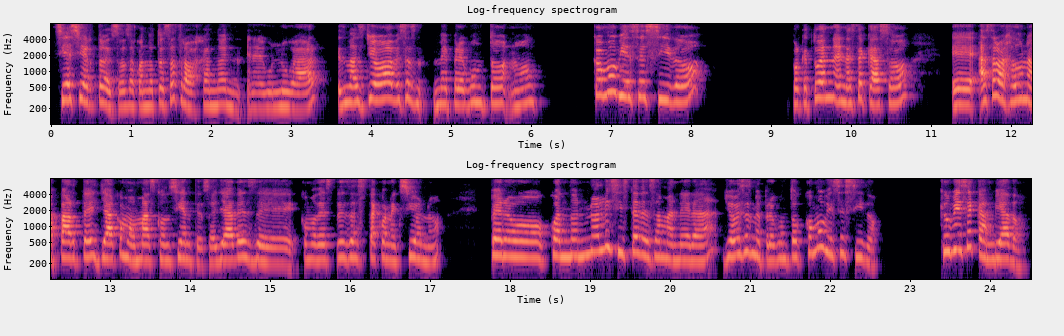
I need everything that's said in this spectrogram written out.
sí es cierto eso, o sea, cuando tú estás trabajando en, algún lugar, es más, yo a veces me pregunto, ¿no? ¿Cómo hubiese sido? Porque tú en este caso eh, has trabajado una parte ya como más consciente, o sea, ya desde, como desde, esta conexión, ¿no? Pero cuando no lo hiciste de esa manera, yo a veces me pregunto, ¿cómo hubiese sido? ¿Qué hubiese cambiado?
